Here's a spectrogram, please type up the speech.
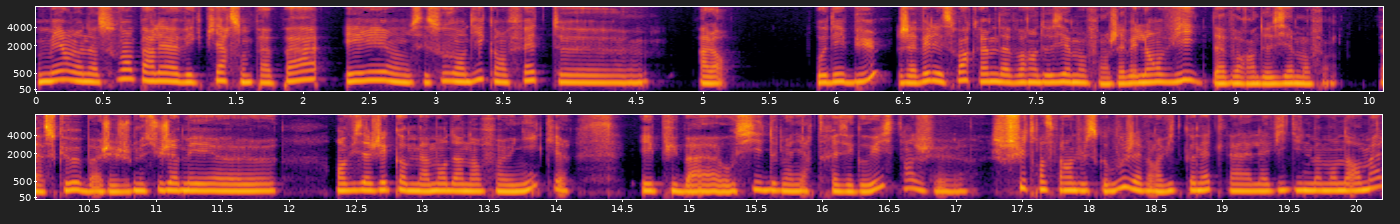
mais on en a souvent parlé avec Pierre, son papa, et on s'est souvent dit qu'en fait, euh, alors au début, j'avais l'espoir quand même d'avoir un deuxième enfant. J'avais l'envie d'avoir un deuxième enfant parce que bah, je, je me suis jamais euh, envisagée comme maman d'un enfant unique. Et puis bah aussi de manière très égoïste, hein, je, suis transparente jusqu'au bout, j'avais envie de connaître la, la vie d'une maman normale,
